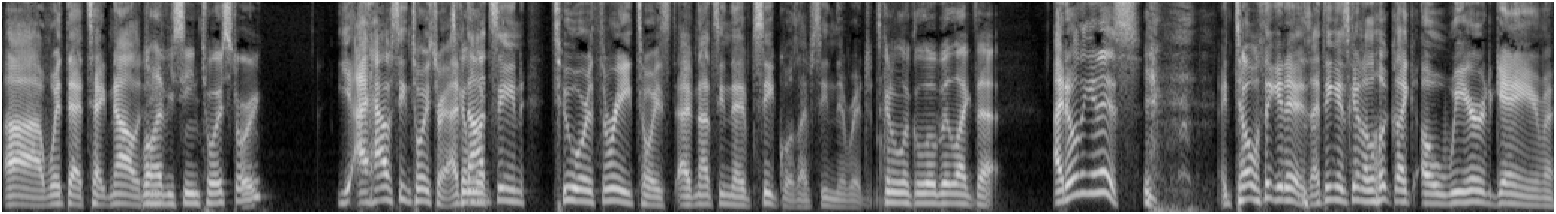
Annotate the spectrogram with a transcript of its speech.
uh, with that technology. well, have you seen Toy Story? yeah, I have seen Toy Story. I've not look- seen two or three toys. I've not seen the sequels. I've seen the original. It's going to look a little bit like that. I don't think it is. I don't think it is. I think it's going to look like a weird game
